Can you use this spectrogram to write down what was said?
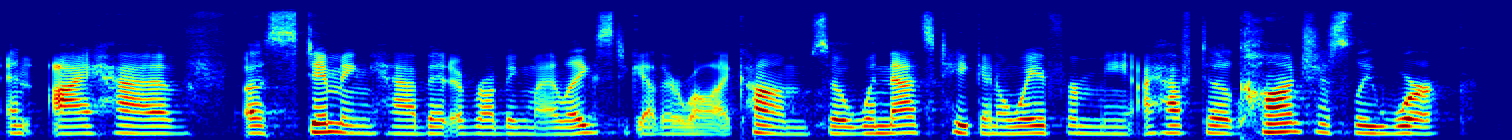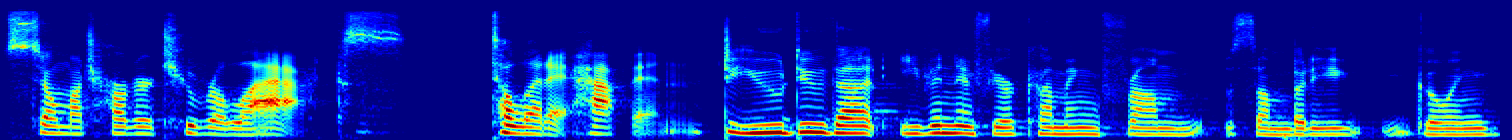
And I have a stimming habit of rubbing my legs together while I come. So when that's taken away from me, I have to consciously work so much harder to relax to let it happen. Do you do that even if you're coming from somebody going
